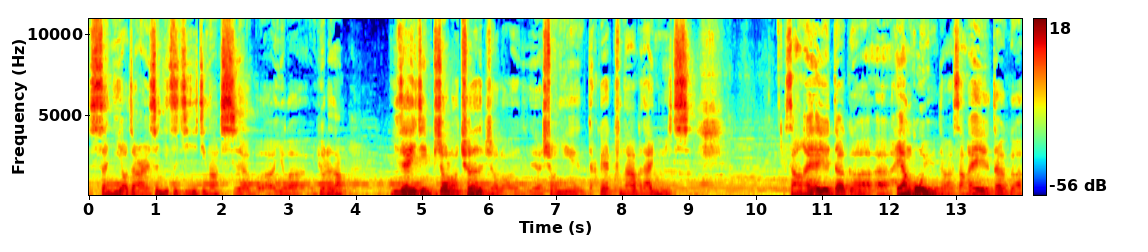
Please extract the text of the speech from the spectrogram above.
十年或者二十年之前经常去的搿一个游乐场，现在已经比较老，确实是比较老。小人大概可能也勿大愿意去。上海还有得个呃海洋公园，对伐？上海还有得个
